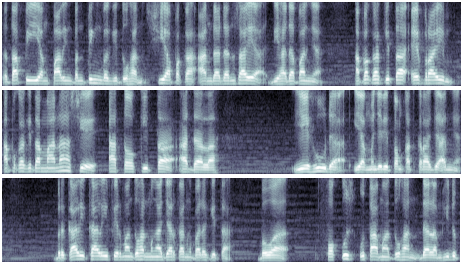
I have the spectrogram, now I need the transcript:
Tetapi yang paling penting bagi Tuhan, siapakah Anda dan saya di hadapannya? Apakah kita Efraim? Apakah kita Manasye? Atau kita adalah Yehuda yang menjadi tongkat kerajaannya? Berkali-kali firman Tuhan mengajarkan kepada kita bahwa fokus utama Tuhan dalam hidup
